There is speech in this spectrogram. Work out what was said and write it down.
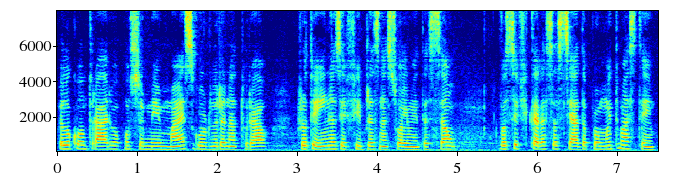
Pelo contrário, ao consumir mais gordura natural, proteínas e fibras na sua alimentação, você ficará saciada por muito mais tempo,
